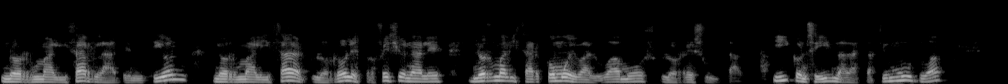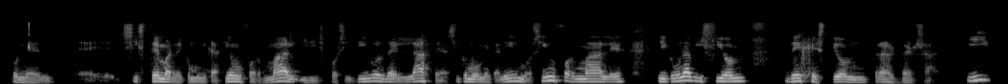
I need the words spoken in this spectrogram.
normalizar la atención, normalizar los roles profesionales, normalizar cómo evaluamos los resultados y conseguir una adaptación mutua con el eh, sistemas de comunicación formal y dispositivos de enlace, así como mecanismos informales y con una visión de gestión transversal. Y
